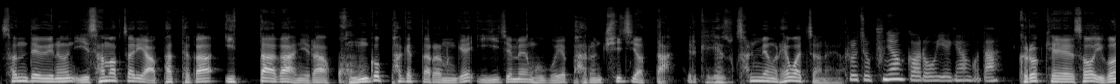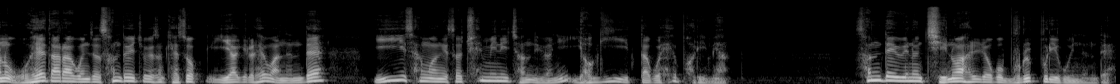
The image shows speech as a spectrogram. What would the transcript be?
선대위는 2, 3억짜리 아파트가 있다가 아니라 공급하겠다라는 게 이재명 후보의 발언 취지였다. 이렇게 계속 설명을 해왔잖아요. 그렇죠. 분양가로 얘기한 거다. 그렇게 해서 이거는 오해다라고 이제 선대위 쪽에서 계속 이야기를 해왔는데 이 상황에서 최민희 전 의원이 여기 있다고 해버리면 선대위는 진화하려고 물을 뿌리고 있는데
